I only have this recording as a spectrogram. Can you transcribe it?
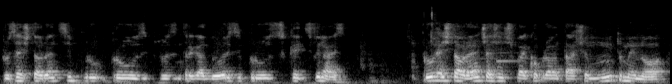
para os restaurantes e para os entregadores e para os clientes finais. Para o restaurante, a gente vai cobrar uma taxa muito menor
